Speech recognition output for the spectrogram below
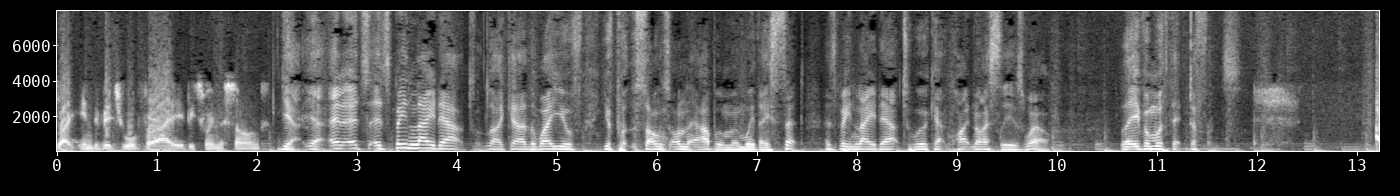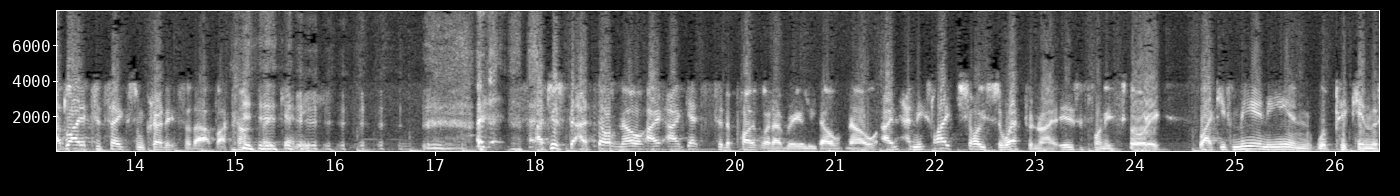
like individual variety between the songs. Yeah, yeah, and it's it's been laid out like uh, the way you've you've put the songs on the album and where they sit has been laid out to work out quite nicely as well even with that difference. I'd like to take some credit for that, but I can't take any. I just, I don't know. I, I, get to the point where I really don't know. And, and, it's like choice of weapon, right? It is a funny story. Like if me and Ian were picking the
